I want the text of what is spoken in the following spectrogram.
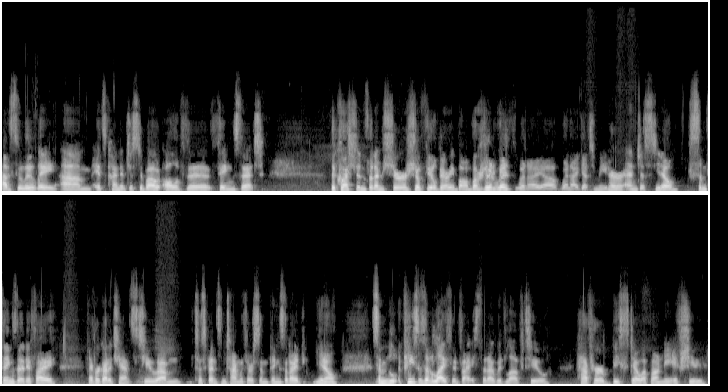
Absolutely. Um, it's kind of just about all of the things that the questions that I'm sure she'll feel very bombarded with when I uh, when I get to meet her, and just you know some things that if I ever got a chance to um, to spend some time with her, some things that I'd you know some pieces of life advice that I would love to have her bestow upon me if she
